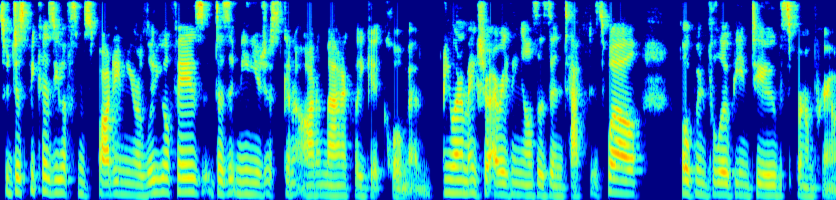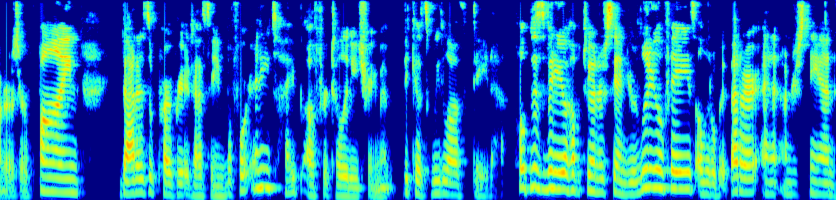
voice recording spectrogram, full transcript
So just because you have some spotting in your luteal phase doesn't mean you're just going to automatically get Clomid. You want to make sure everything else is intact as well. Open fallopian tubes, sperm parameters are fine. That is appropriate testing before any type of fertility treatment because we love data. Hope this video helped you understand your luteal phase a little bit better and understand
